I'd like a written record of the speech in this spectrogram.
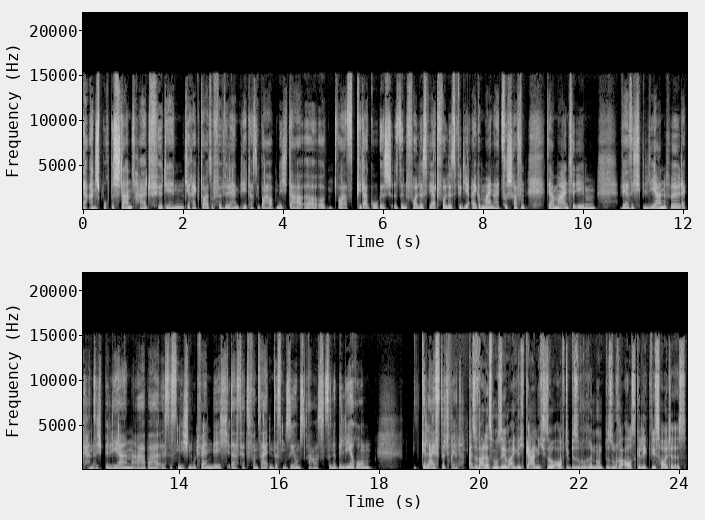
der Anspruch bestand halt für den Direktor, also für Wilhelm Peters überhaupt nicht, da äh, irgendwas pädagogisch Sinnvolles, Wertvolles für die Allgemeinheit zu schaffen. Der meinte eben, wer sich belehren will, der kann sich belehren, aber es ist nicht notwendig, dass jetzt von Seiten des Museums aus so eine Belehrung geleistet wird. Also war das Museum eigentlich gar nicht so auf die Besucherinnen und Besucher ausgelegt, wie es heute ist?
